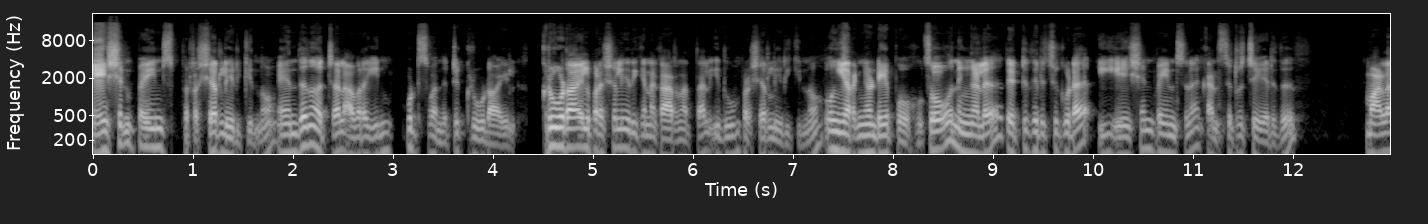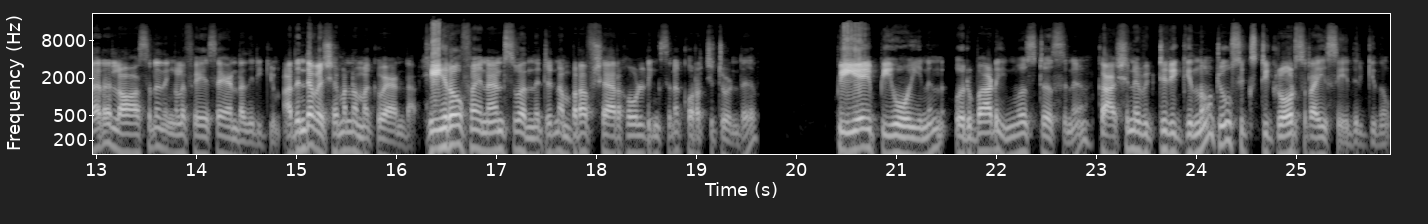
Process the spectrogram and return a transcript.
ഏഷ്യൻ പെയിൻസ് പ്രഷറിലിരിക്കുന്നു. എന്തെന്ന് വെച്ചാൽ അവരുടെ ഇൻപുട്സ് വന്നിട്ട് ക്രൂഡ് ഓയിൽ. ക്രൂഡ് ഓയിൽ പ്രഷറിലിരിക്കുന്ന കാരണത്താൽ ഇതും പ്രഷറിലിരിക്കുന്നു. ഇറങ്ങേണ്ടേ പോകും. സോ നിങ്ങൾ തെറ്റിദ്ധരിച്ചു കൂടെ ഈ ഏഷ്യൻ പെയിൻസിനെ കൺസിഡർ ചെയ്യരുത്. വളരെ ലോസിന് നിങ്ങൾ ഫേസ് ചെയ്യേണ്ടതിരിക്കും. അതിന്റെ വിഷമം നമുക്ക് വേണ്ട. ഹീറോ ഫൈനാൻസ് വന്നിട്ട് നമ്പർ ഓഫ് ഷെയർ ഹോൾഡിങ്സിനെ കുറച്ചിട്ടുണ്ട്. പി ഐ പി ഒയിന് ഒരുപാട് ഇൻവെസ്റ്റേഴ്സിന് കാശിനെ വിറ്റിരിക്കുന്നു. ടു സിക്സ്റ്റി ക്രോർസ് റൈസ് ചെയ്തിരിക്കുന്നു.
